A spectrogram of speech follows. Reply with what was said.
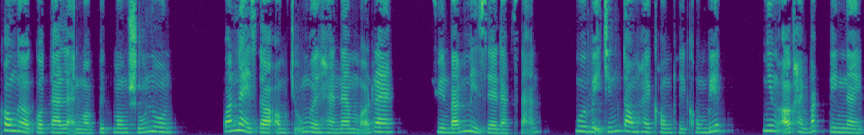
Không ngờ cô ta lại ngồi vịt mông xuống luôn. Quán này do ông chủ người Hà Nam mở ra, chuyên bán mì dê đặc sản. Mùi vị chính tông hay không thì không biết, nhưng ở thành Bắc Kinh này,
